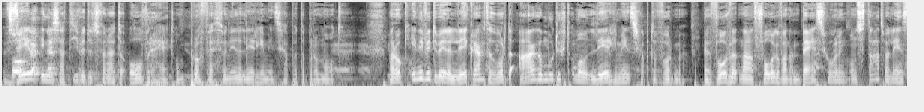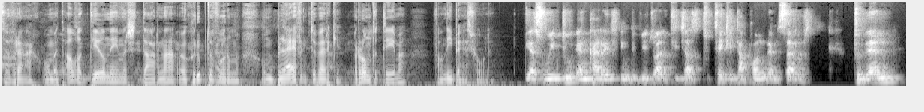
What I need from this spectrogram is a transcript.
Veel initiatieven dus vanuit de overheid om professionele leergemeenschappen te promoten. Maar ook individuele leerkrachten worden aangemoedigd om een leergemeenschap te vormen. Bijvoorbeeld na het volgen van een bijscholing ontstaat wel eens de vraag om met alle deelnemers daarna een groep te vormen om blijvend te werken rond het thema van die bijscholing. Yes, we do encourage individual teachers to take it upon themselves to then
